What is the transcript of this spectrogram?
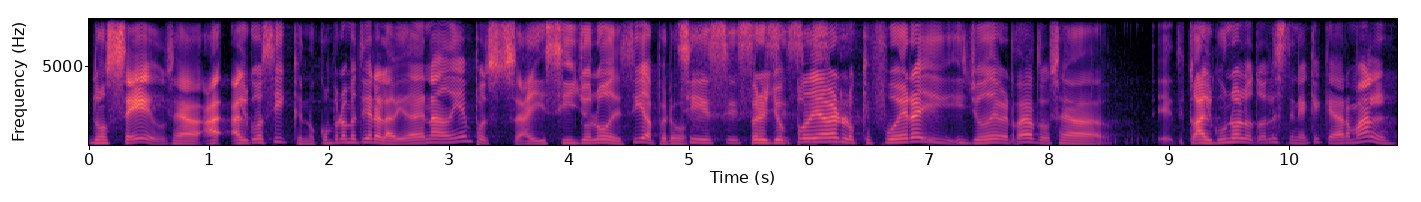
no sé, o sea, a- algo así que no comprometiera la vida de nadie, pues ahí sí yo lo decía, pero, Sí, sí, sí. pero yo podía ver lo que fuera y, y yo de verdad, o sea, eh, a alguno de los dos les tenía que quedar mal.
